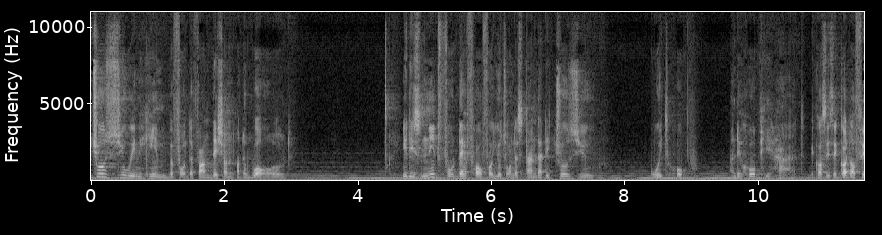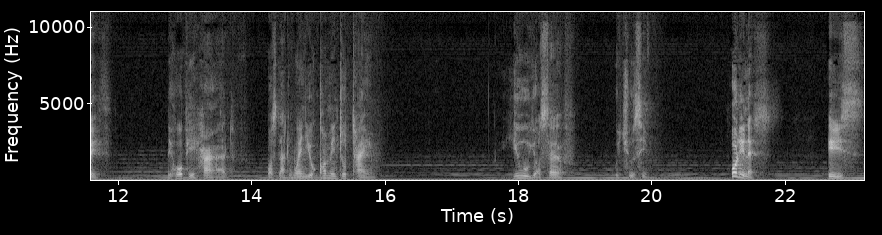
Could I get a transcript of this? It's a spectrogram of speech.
chose you in him before the foundation of the world, it is needful, therefore, for you to understand that he chose you with hope. And the hope he had, because he's a God of faith, the hope he had was that when you come into time, you yourself will choose him. Holiness is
